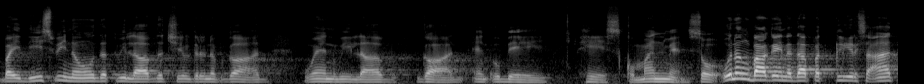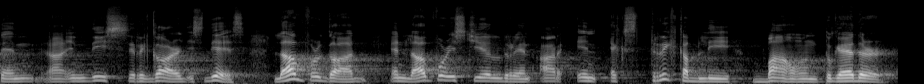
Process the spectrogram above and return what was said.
By this we know that we love the children of God when we love God and obey His commandments. So, unang bagay na dapat clear sa atin uh, in this regard is this. Love for God and love for His children are inextricably bound together.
